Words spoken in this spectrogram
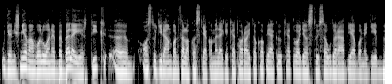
Ugyanis nyilvánvalóan ebbe beleértik ö, azt, hogy Iránban felakasztják a melegeket, ha rajta kapják őket, vagy azt, hogy Szaudarábiában egyéb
